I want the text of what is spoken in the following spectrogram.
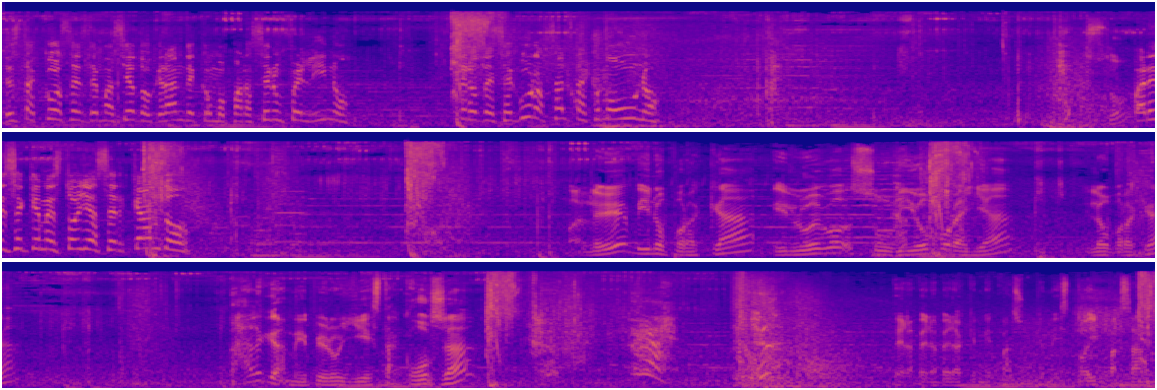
Esta cosa es demasiado grande como para ser un felino. Pero de seguro salta como uno. ¿Esto? Parece que me estoy acercando. Vale, vino por acá y luego subió por allá y luego por acá. Válgame, pero ¿y esta cosa? Espera, espera, espera, ¿qué me pasó? Que me estoy pasando.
